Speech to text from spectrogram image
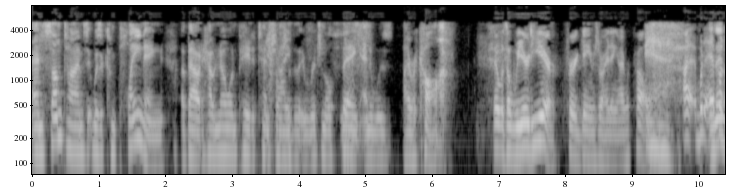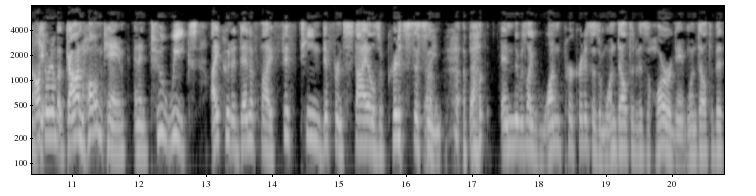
And sometimes it was a complaining about how no one paid attention Right. to the original thing, Yes. and it was I recall. It was a weird year for games writing. I recall. I, but And but also Ga- in a- but Gone Home came, and in two weeks, I could identify 15 different styles of criticism about, and there was like one per criticism. One dealt with it as a horror game, one dealt with it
